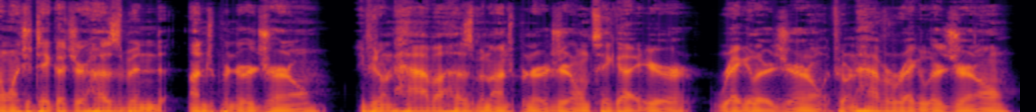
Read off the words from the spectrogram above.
I want you to take out your husband entrepreneur journal. If you don't have a husband entrepreneur journal, take out your regular journal. If you don't have a regular journal,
